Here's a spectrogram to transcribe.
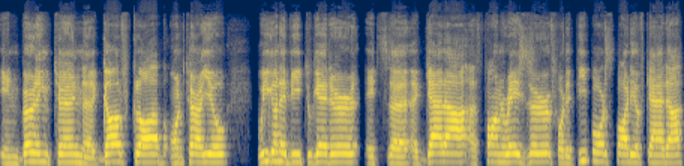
in Burlington uh, Golf Club, Ontario. We're going to be together. It's a, a, gala, a fundraiser for the People's Party of Canada,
